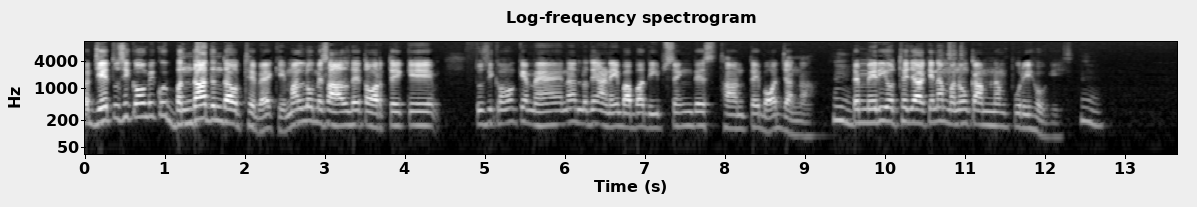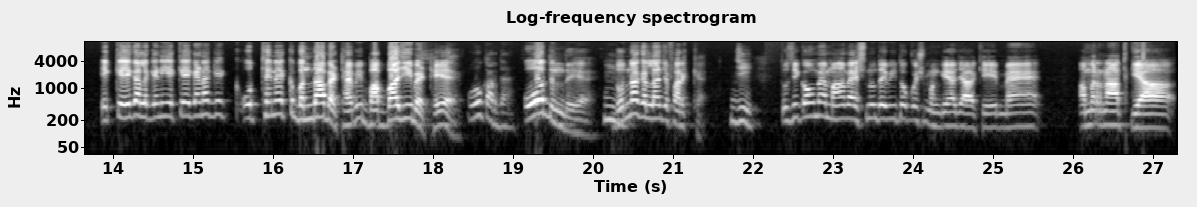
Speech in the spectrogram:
ਪਰ ਜੇ ਤੁਸੀਂ ਕਹੋ ਵੀ ਕੋਈ ਬੰਦਾ ਦਿੰਦਾ ਉੱਥੇ ਬਹਿ ਕੇ ਮੰਨ ਲਓ ਮਿਸਾਲ ਦੇ ਤੌਰ ਤੇ ਕਿ ਤੁਸੀਂ ਕਹੋ ਕਿ ਮੈਂ ਨਾ ਲੁਧਿਆਣੇ ਬਾਬਾ ਦੀਪ ਸਿੰਘ ਦੇ ਸਥਾਨ ਤੇ ਬਹੁਤ ਜਾਣਾ ਤੇ ਮੇਰੀ ਉੱਥੇ ਜਾ ਕੇ ਨਾ ਮਨੋਕਾਮਨਾ ਪੂਰੀ ਹੋ ਗਈ। ਇੱਕ ਇਹ ਗੱਲ ਕਹਿਣੀ ਇੱਕ ਇਹ ਕਹਿਣਾ ਕਿ ਉੱਥੇ ਨਾ ਇੱਕ ਬੰਦਾ ਬੈਠਾ ਵੀ ਬਾਬਾ ਜੀ ਬੈਠੇ ਐ। ਉਹ ਕਰਦਾ। ਉਹ ਦਿੰਦੇ ਐ। ਦੋਨਾਂ ਗੱਲਾਂ 'ਚ ਫ਼ਰਕ ਹੈ ਜੀ। ਤੁਸੀਂ ਕਹੋ ਮੈਂ ਮਾਂ ਵੈਸ਼ਨੂ ਦੇਵੀ ਤੋਂ ਕੁਝ ਮੰਗਿਆ ਜਾ ਕੇ ਮੈਂ ਅਮਰਨਾਥ ਗਿਆ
